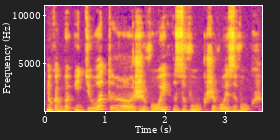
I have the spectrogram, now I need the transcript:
ну, как бы идет э, живой звук, живой звук.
